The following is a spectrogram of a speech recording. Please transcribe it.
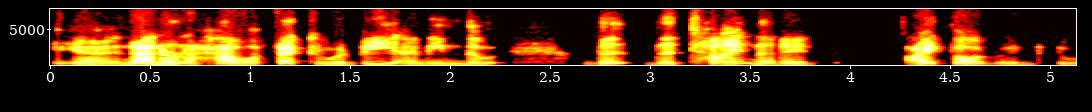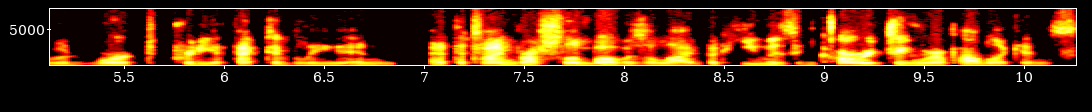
Yeah, and I don't know how effective it would be. I mean, the the the time that it I thought it, it would worked pretty effectively, and at the time Rush Limbaugh was alive, but he was encouraging Republicans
